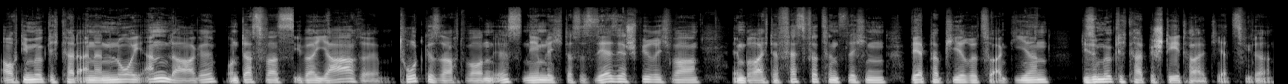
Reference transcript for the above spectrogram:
auch die Möglichkeit einer Neuanlage und das, was über Jahre totgesagt worden ist, nämlich, dass es sehr, sehr schwierig war, im Bereich der festverzinslichen Wertpapiere zu agieren, diese Möglichkeit besteht halt jetzt wieder.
